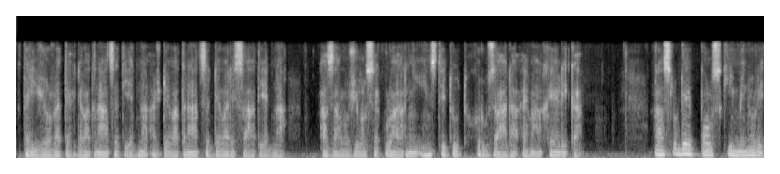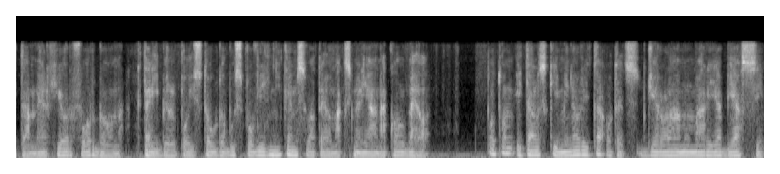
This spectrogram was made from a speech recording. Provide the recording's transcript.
který žil v letech 1901 až 1991 a založil sekulární institut Chruzáda Evangelika. Následuje polský minorita Melchior Fordon, který byl po jistou dobu spovědníkem svatého Maximiliána Kolbeho. Potom italský minorita otec Girolamo Maria Biasi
